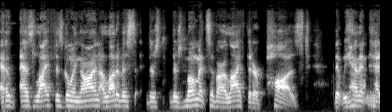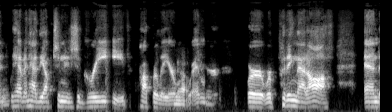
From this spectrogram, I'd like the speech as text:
as, as, life is going on, a lot of us there's there's moments of our life that are paused that we haven't had we haven't had the opportunity to grieve properly, or no. and we're, we're we're putting that off, and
